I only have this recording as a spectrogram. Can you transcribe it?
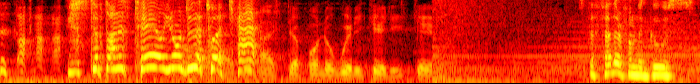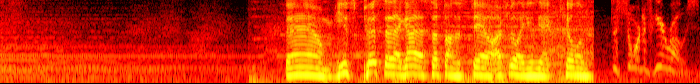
You just stepped on his tail. You don't do that to a cat. I step on the witty kitty's tail. It's the feather from the goose. Damn, he's pissed at that guy that stepped on his tail. I feel like he's gonna kill him. The Sword of Heroes.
